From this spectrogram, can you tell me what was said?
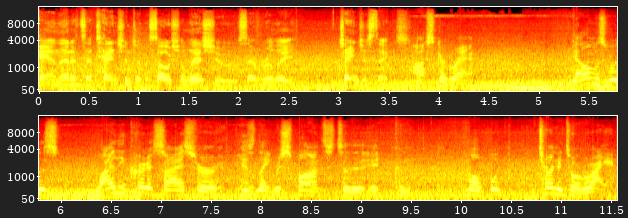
and that it's attention to the social issues that really changes things. Oscar Grant. Dellums was widely criticized for his late response to the, it, well, what turned into a riot.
